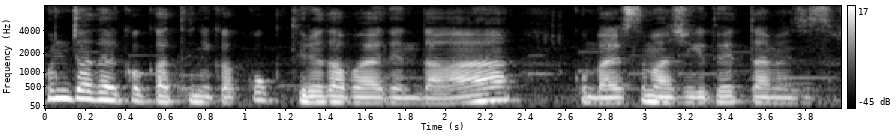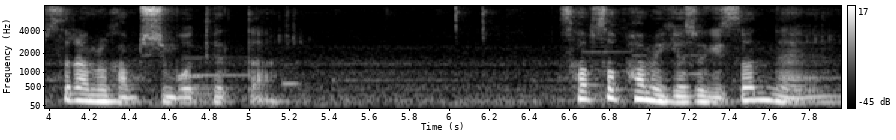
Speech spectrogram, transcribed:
혼자 될 것 같으니까 꼭 들여다봐야 된다고 말씀하시기도 했다면서 씁쓸함을 감추지 못했다. 섭섭함이 계속 있었네.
